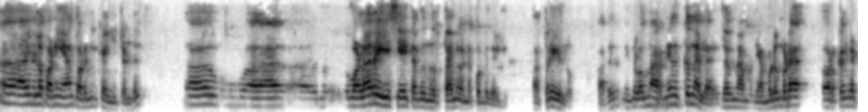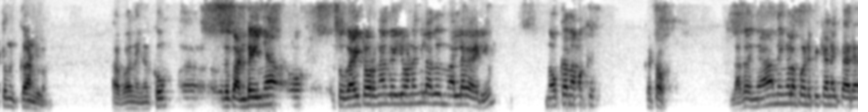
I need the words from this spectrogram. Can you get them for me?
ആ, അതിനുള്ള പണി ഞാൻ തുടങ്ങി കഴിഞ്ഞിട്ടുണ്ട്. വളരെ ഈസി ആയിട്ട് അത് നിർത്താനും എന്നെ കൊണ്ട് കഴിയും. അത്രയേ ഉള്ളൂ. അത് നിങ്ങളൊന്നും അറിഞ്ഞു നിൽക്കുന്നല്ലേ ഇത് നമ്മളും ഇവിടെ ഉറക്കം കെട്ട് നിൽക്കുകയാണല്ലോ അപ്പൊ നിങ്ങൾക്കും ഇത് കണ്ടു കഴിഞ്ഞാൽ സുഖമായിട്ട് ഉറങ്ങാൻ കഴിയുവാണെങ്കിൽ അത് നല്ല കാര്യം. നോക്കാം നമുക്ക്. കേട്ടോ? അല്ലാതെ ഞാൻ നിങ്ങളെ പഠിപ്പിക്കാനൊക്കെ ആരാ?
